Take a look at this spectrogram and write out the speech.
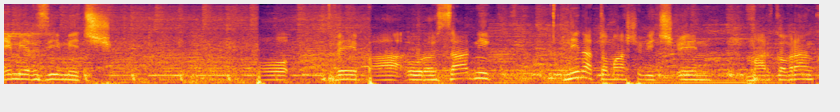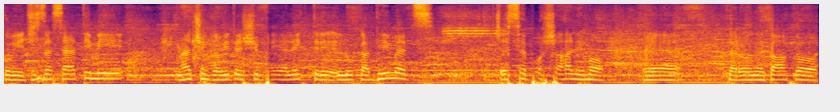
Emir Zimič, po 2 pa Uroš Zadnik, Nina Tomaševič in Marko Vrankovič z desetimi, najčinkovitejši pri elektri Luka Dimec, če se pošalimo, je kar nekako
